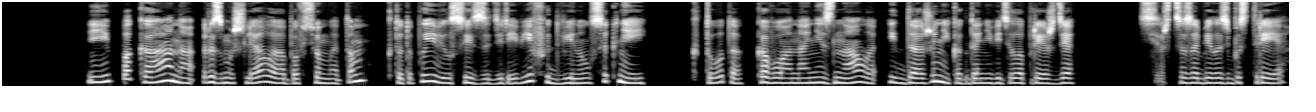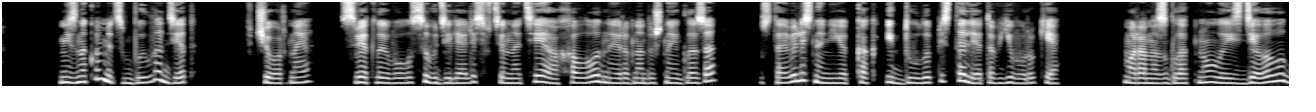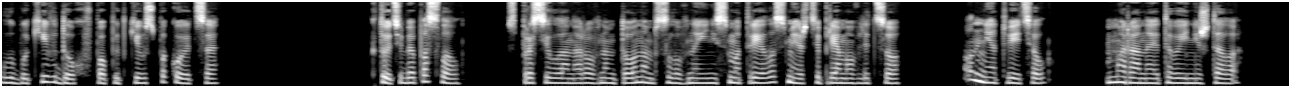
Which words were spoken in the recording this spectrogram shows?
И пока она размышляла обо всем этом, кто-то появился из-за деревьев и двинулся к ней. Кто-то, кого она не знала и даже никогда не видела прежде. Сердце забилось быстрее. Незнакомец был одет в черное, светлые волосы выделялись в темноте, а холодные равнодушные глаза уставились на нее, как и дуло пистолета в его руке. Марана сглотнула и сделала глубокий вдох в попытке успокоиться. «Кто тебя послал?» — спросила она ровным тоном, словно и не смотрела смерти прямо в лицо. Он не ответил. Марана этого и не ждала.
